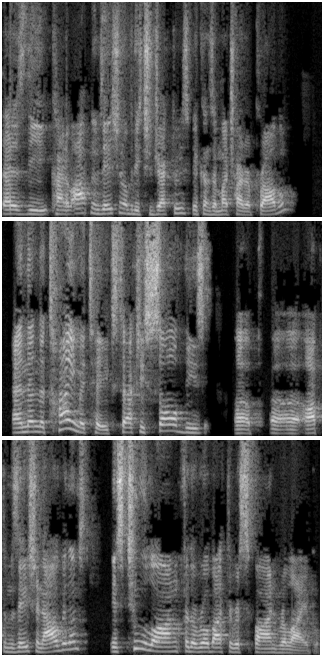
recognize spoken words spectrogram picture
That is the kind of optimization over these trajectories becomes a much harder problem. And then the time it takes to actually solve these uh, uh, optimization algorithms is too long for the robot to respond reliably.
